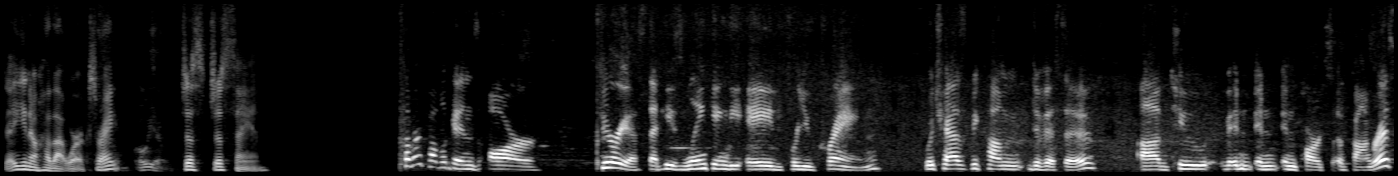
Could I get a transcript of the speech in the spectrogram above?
You know how that works, right? Oh yeah. Just just saying. Some Republicans are furious that he's linking the aid for Ukraine, which has become divisive, um, to in, in, in parts of Congress,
